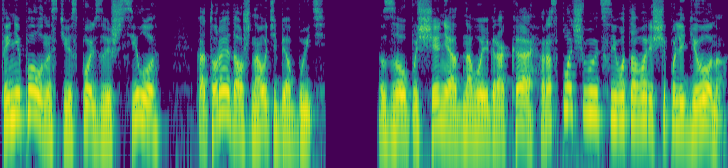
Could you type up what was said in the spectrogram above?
ты не полностью используешь силу, которая должна у тебя быть. За упущение одного игрока расплачиваются его товарищи по Легиону,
